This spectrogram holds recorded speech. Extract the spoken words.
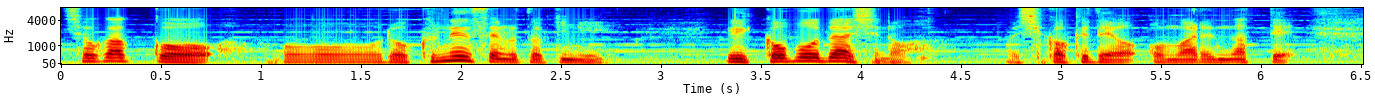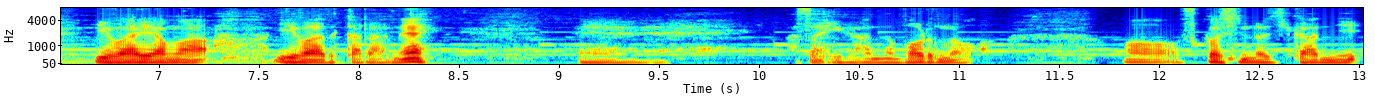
小学校6年生の時に、弘法大師の四国でお生まれになって、岩山、岩からね、えー、朝日が昇るの少しの時間に、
